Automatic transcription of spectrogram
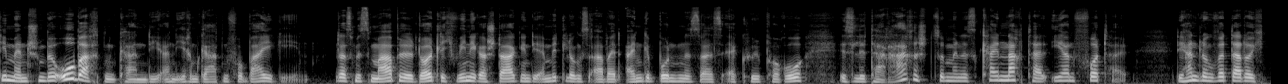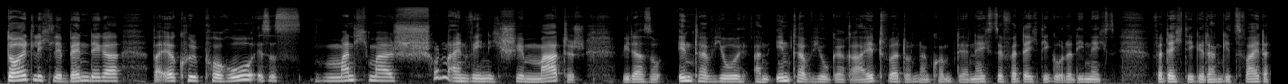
die Menschen beobachten kann, die an ihrem Garten vorbeigehen. Dass Miss Marple deutlich weniger stark in die Ermittlungsarbeit eingebunden ist als Hercule Poirot, ist literarisch zumindest kein Nachteil, eher ein Vorteil. Die Handlung wird dadurch deutlich lebendiger. Bei Hercule Poirot ist es manchmal schon ein wenig schematisch, wie da so Interview an Interview gereiht wird und dann kommt der nächste Verdächtige oder die nächste Verdächtige, dann geht's weiter.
